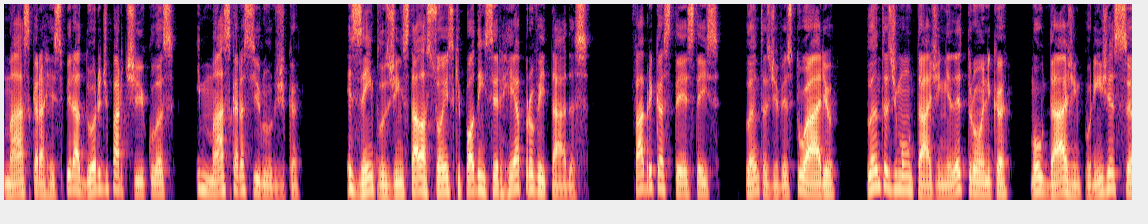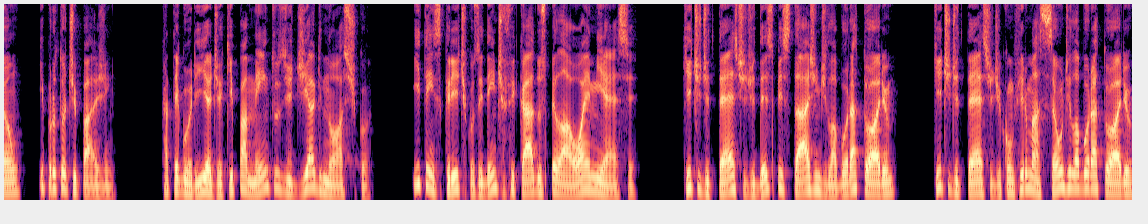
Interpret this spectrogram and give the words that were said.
máscara respirador de partículas e máscara cirúrgica. Exemplos de instalações que podem ser reaproveitadas: fábricas têxteis, plantas de vestuário, plantas de montagem eletrônica, moldagem por injeção e prototipagem. Categoria de equipamentos de diagnóstico: Itens críticos identificados pela OMS: kit de teste de despistagem de laboratório, kit de teste de confirmação de laboratório,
